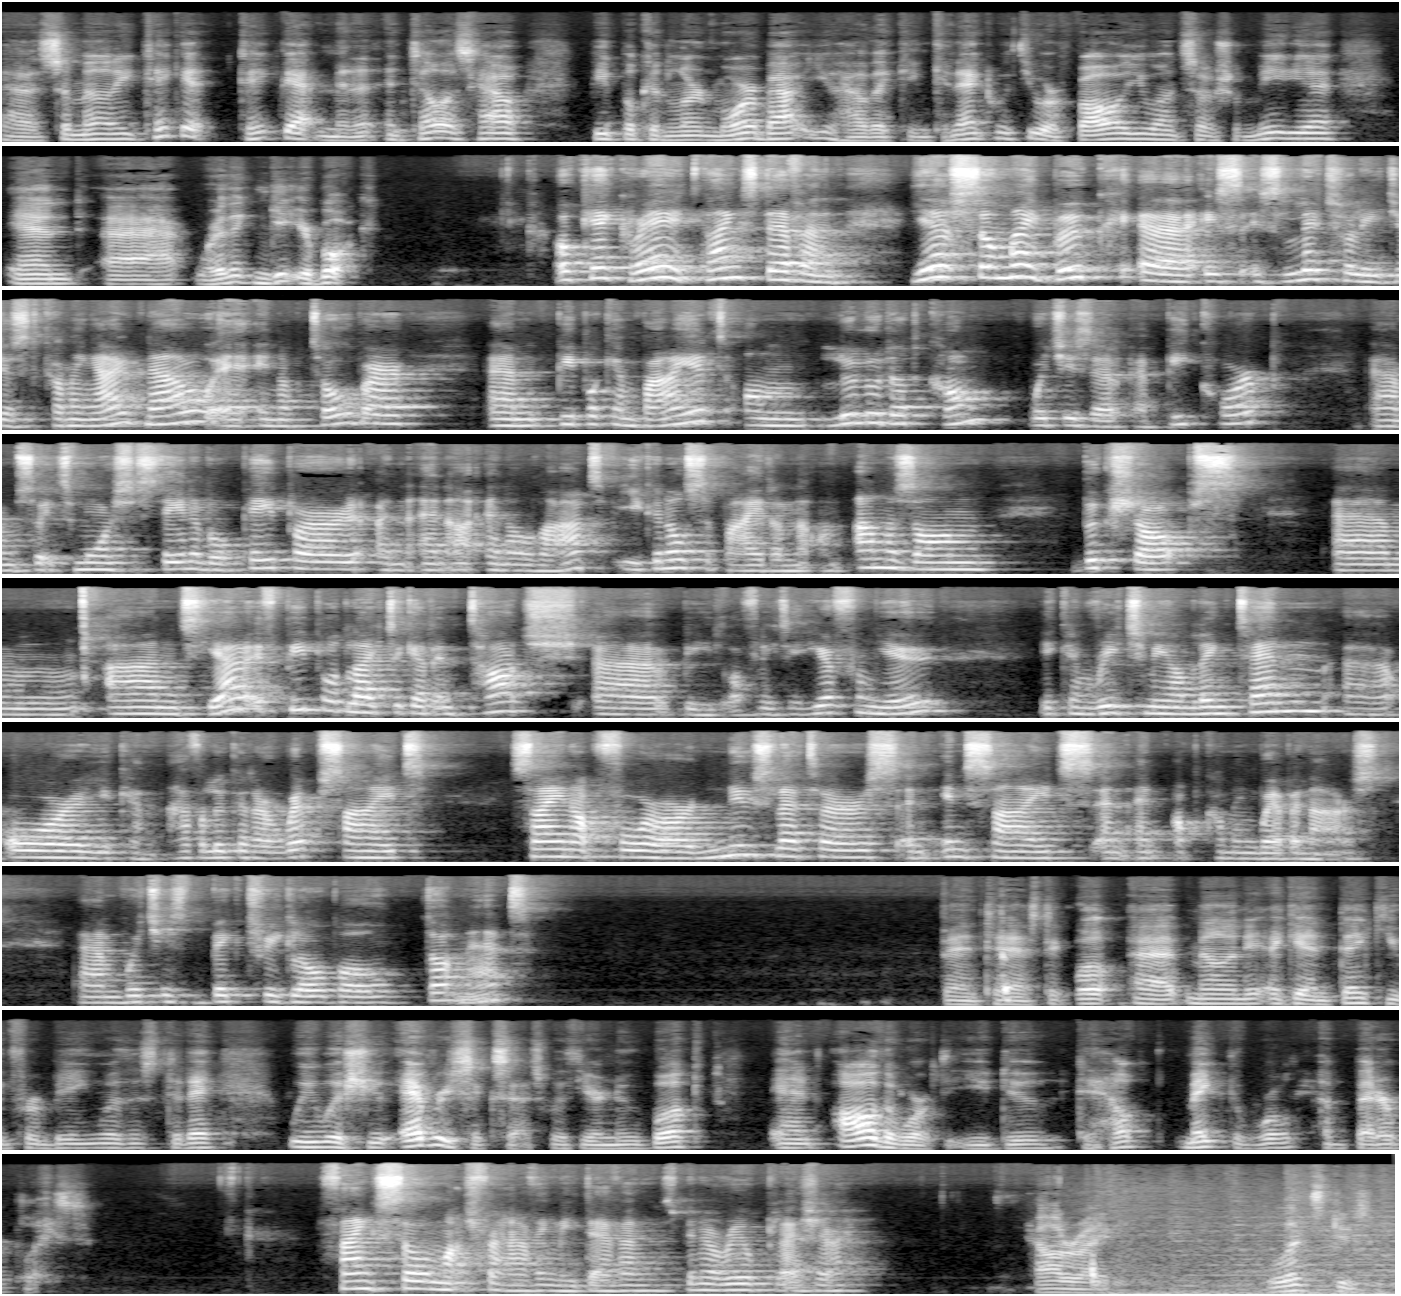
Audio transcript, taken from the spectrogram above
uh, so melanie take it take that minute and tell us how people can learn more about you how they can connect with you or follow you on social media and uh, where they can get your book Okay, great. Thanks, Devin. Yeah, so my book uh, is, is literally just coming out now uh, in October. and people can buy it on lulu.com, which is a, a B Corp. Um, so it's more sustainable paper and, and, uh, and all that. You can also buy it on, on Amazon, bookshops. Um, and yeah, if people would like to get in touch, uh, it'd be lovely to hear from you. You can reach me on LinkedIn uh, or you can have a look at our website sign up for our newsletters and insights and, and upcoming webinars, um, which is bigtreeglobal.net. Fantastic. Well, uh, Melanie, again, thank you for being with us today. We wish you every success with your new book and all the work that you do to help make the world a better place. Thanks so much for having me, Devin. It's been a real pleasure. All right. Let's do some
